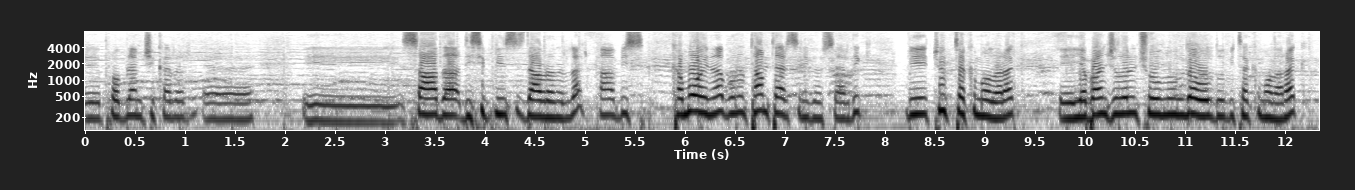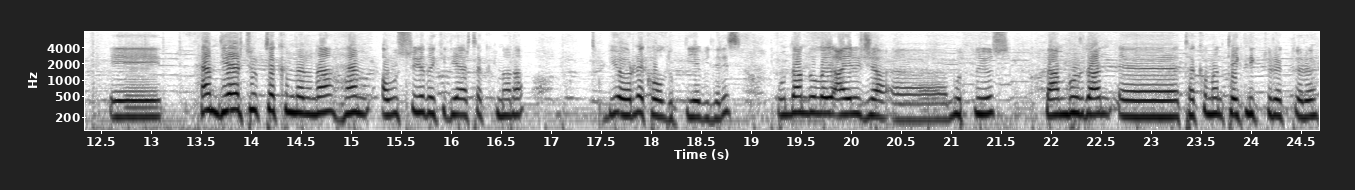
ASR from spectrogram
e, problem çıkarır. E, e, sahada disiplinsiz davranırlar. Ama biz kamuoyuna bunun tam tersini gösterdik. Bir Türk takımı olarak, e, yabancıların çoğunluğunda olduğu bir takım olarak e, hem diğer Türk takımlarına hem Avusturya'daki diğer takımlara bir örnek olduk diyebiliriz. Bundan dolayı ayrıca e, mutluyuz. Ben buradan e, takımın teknik direktörü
